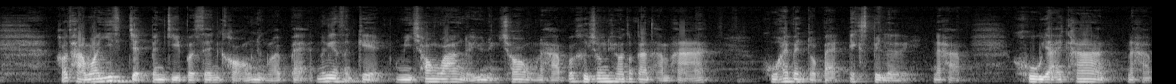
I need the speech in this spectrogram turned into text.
100 เขาถามว่า 27 เป็นกี่เปอร์เซ็นต์ของ 108 นักเรียนสังเกตมีช่องว่างเหลืออยู่ 1 ช่องนะครับ ก็คือช่องที่เขาต้องการถามหา ครูให้เป็นตัวแปร x ไปเลยนะครับ ครูย้ายข้างนะครับ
